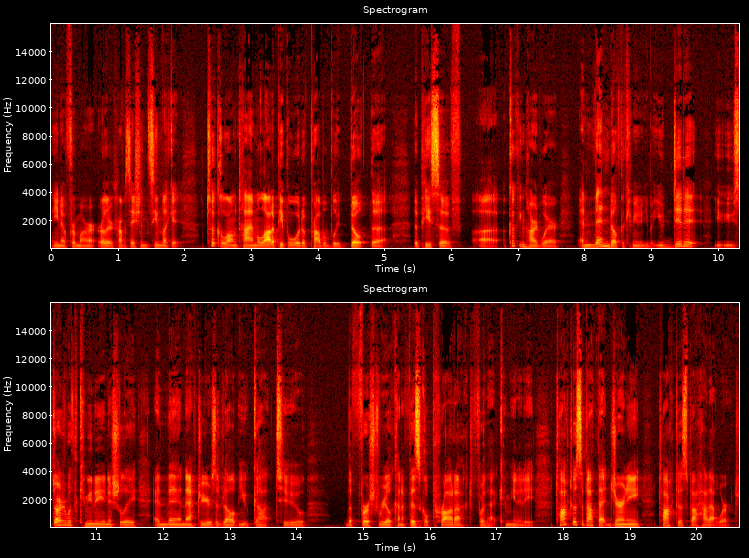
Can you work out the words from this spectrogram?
you know, from our earlier conversation, seemed like it took a long time. A lot of people would have probably built the the piece of uh, cooking hardware and then built the community, but you did it. You, you started with the community initially, and then after years of development, you got to the first real kind of physical product for that community. Talk to us about that journey. Talk to us about how that worked.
